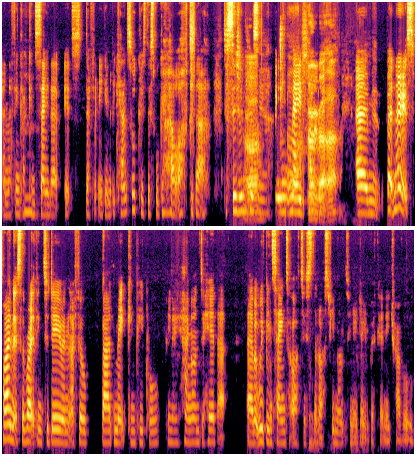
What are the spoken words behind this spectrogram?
and I think I can Mm. say that it's definitely going to be cancelled because this will go out after that decision has Oh. Yeah. been Oh, made sorry public. about that. Um, Yeah. But no, it's fine. It's the right thing to do, and I feel bad making people, you know, hang on to hear that. Uh, but we've been saying to artists the last few months, you know, don't book any travel,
